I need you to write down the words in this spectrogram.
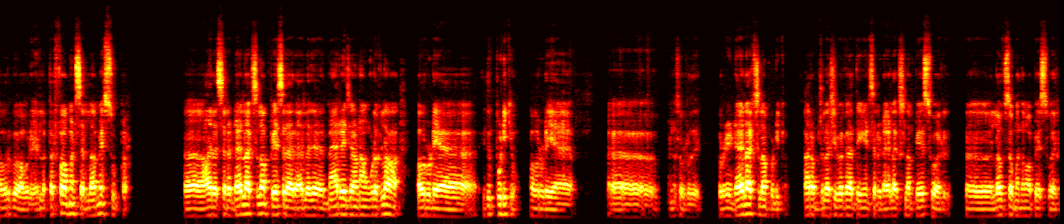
அவருக்கு அவர் எல்லா பெர்ஃபார்மன்ஸ் எல்லாமே சூப்பர். அதில் சில டயலாக்ஸ்லாம் பேசுறாரு. அதில் மேரேஜ் ஆனவங்களுக்குலாம் அவருடைய இது பிடிக்கும். அவருடைய என்ன சொல்றது? அவருடைய டயலாக்ஸ்லாம் பிடிக்கும். ஆரம்பத்தில் சிவகார்த்திகேயன் சில டயலாக்ஸ்லாம் பேசுவார் லவ் சம்மந்தமாக பேசுவார்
